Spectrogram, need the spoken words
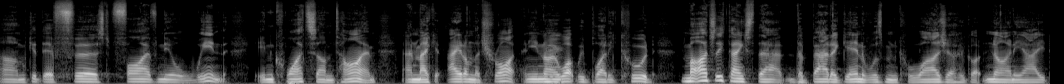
um, get their first 5 0 win in quite some time and make it eight on the trot? And you know what? We bloody could. Largely thanks to that, the bat again of Usman Khawaja, who got 98,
